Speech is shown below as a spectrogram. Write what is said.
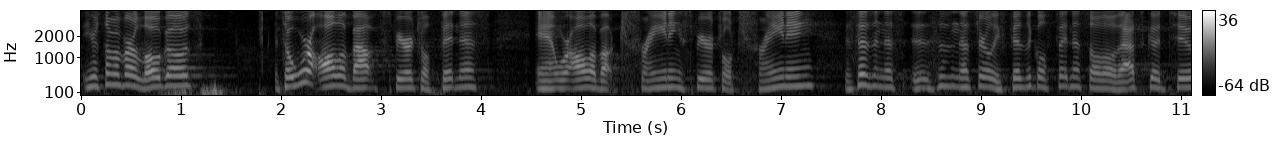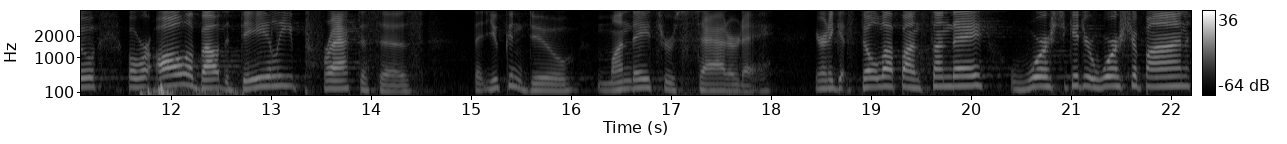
here's some of our logos. And so we're all about spiritual fitness and we're all about training, spiritual training. This isn't, this isn't necessarily physical fitness, although that's good too, but we're all about the daily practices that you can do Monday through Saturday you're going to get filled up on Sunday, worship, get your worship on,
